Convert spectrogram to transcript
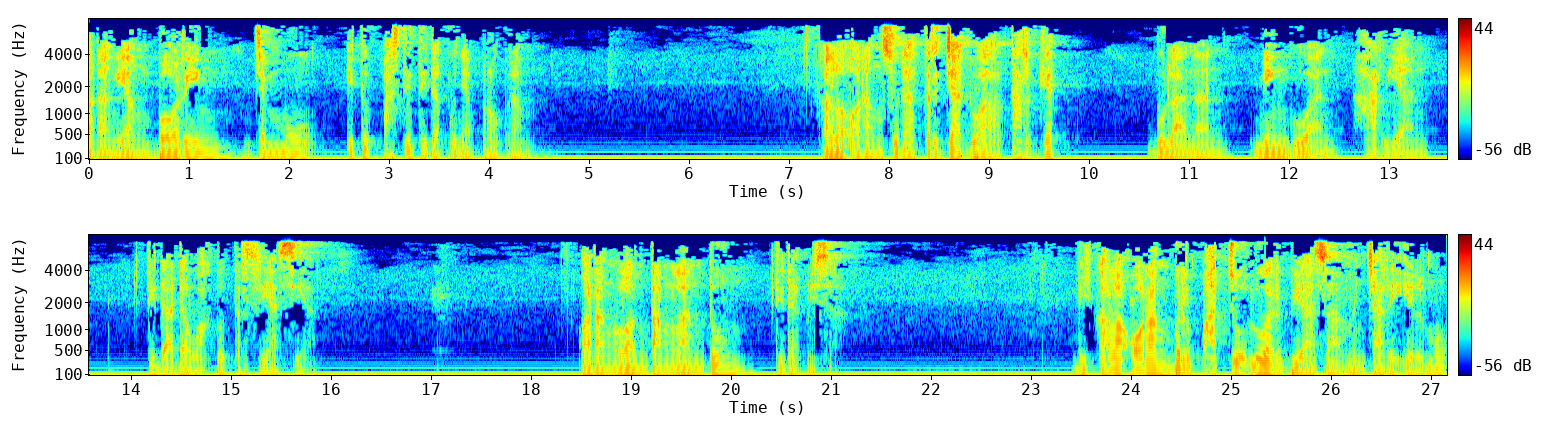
Orang yang boring, jemu itu pasti tidak punya program. Kalau orang sudah terjadwal target bulanan, mingguan, harian, tidak ada waktu tersia-sia. Orang lontang-lantung tidak bisa. Dikala orang berpacu luar biasa mencari ilmu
